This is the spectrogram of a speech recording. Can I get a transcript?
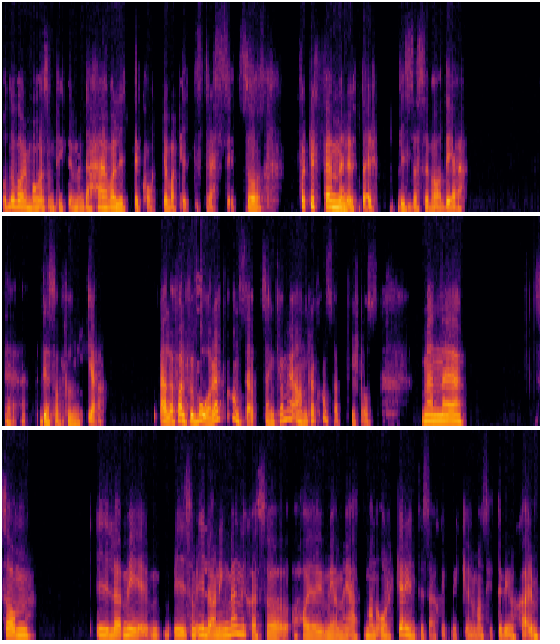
och då var det många som tyckte att det här var lite kort, det var lite stressigt. Så 45 minuter visade sig vara det, eh, det som funkar. I alla fall för vårat koncept. Sen kan man ju andra koncept förstås. Men eh, som som e-learning-människa så har jag ju med mig att man orkar inte särskilt mycket när man sitter vid en skärm.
